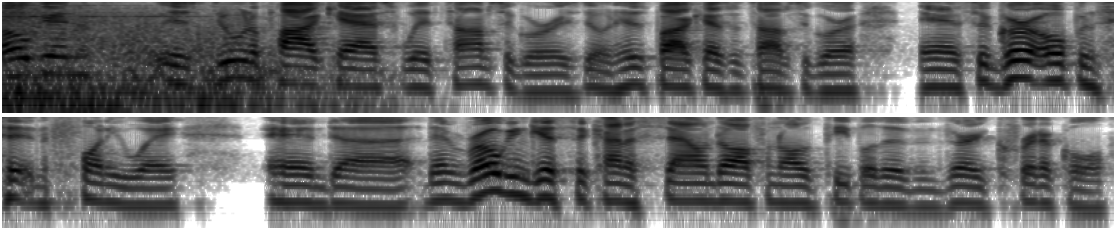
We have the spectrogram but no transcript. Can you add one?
Rogan is doing a podcast with Tom Segura. He's doing his podcast with Tom Segura, and Segura opens it in a funny way. And uh, then Rogan gets to kind of sound off on all the people that have been very critical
